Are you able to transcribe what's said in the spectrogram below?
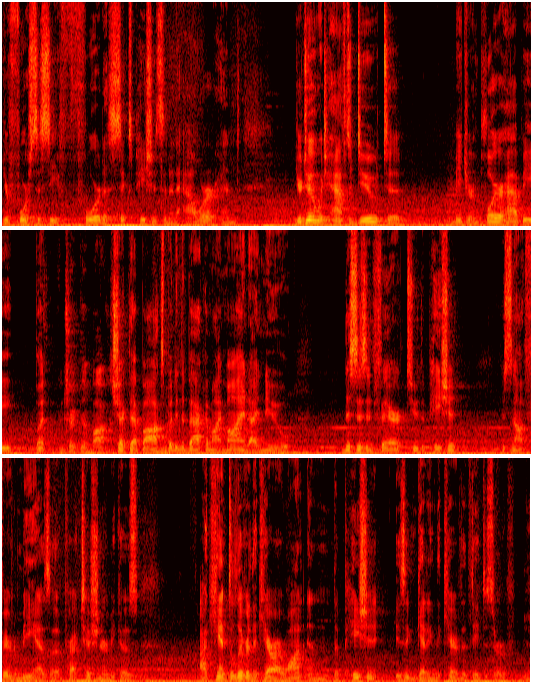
you're forced to see four to six patients in an hour, and you're doing what you have to do to make your employer happy, but And check that box. check that box, but in the back of my mind, I knew this isn't fair to the patient it's not fair to me as a practitioner because I can't deliver the care I want, and the patient isn't getting the care that they deserve. Yeah.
